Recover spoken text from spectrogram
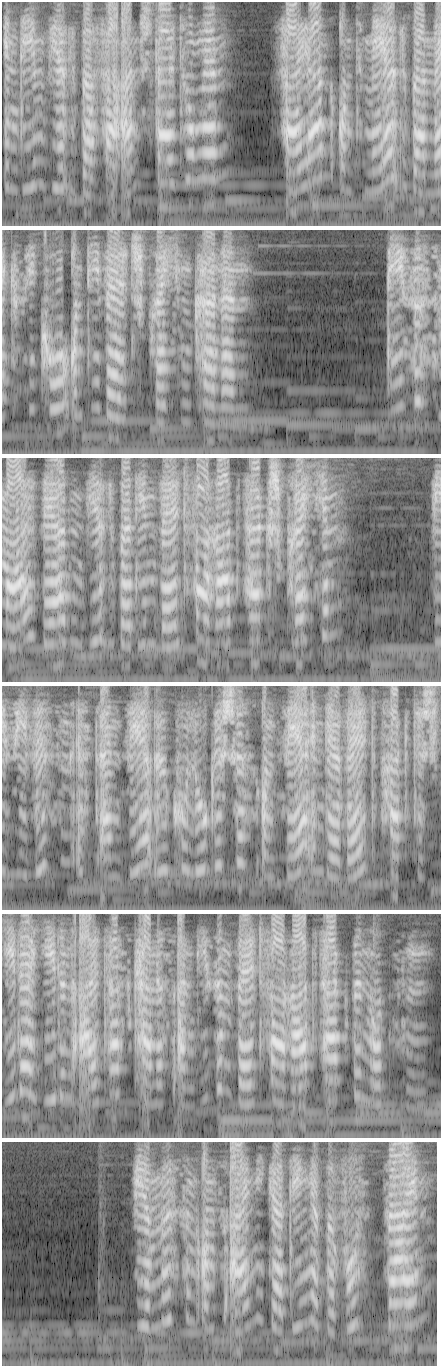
in dem wir über Veranstaltungen, Feiern und mehr über Mexiko und die Welt sprechen können. Dieses Mal werden wir über den Weltfahrradtag sprechen. Wie Sie wissen, ist ein sehr ökologisches und sehr in der Welt praktisch jeder jeden Alters kann es an diesem Weltfahrradtag benutzen. Wir müssen uns einiger Dinge bewusst sein,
